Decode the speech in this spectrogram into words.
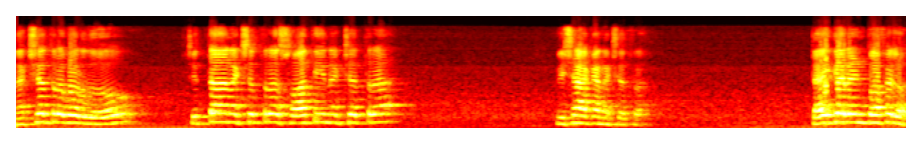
ನಕ್ಷತ್ರ ಬರೋದು ಚಿತ್ತಾ ನಕ್ಷತ್ರ, ಸ್ವಾತಿ ನಕ್ಷತ್ರ ವಿಶಾಖ ನಕ್ಷತ್ರ. Tiger and buffalo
